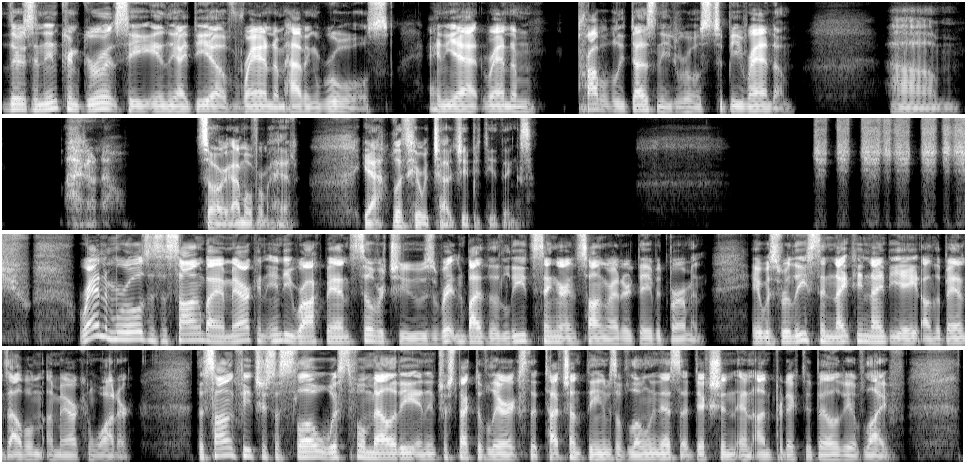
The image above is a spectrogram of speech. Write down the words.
there's an incongruency in the idea of random having rules, and yet random probably does need rules to be random. Um, I don't know. Sorry, I'm over my head. Yeah, let's hear what chat gpt thinks. Random Rules is a song by American indie rock band Silver Jews, written by the lead singer and songwriter David Berman. It was released in 1998 on the band's album American Water. The song features a slow, wistful melody and introspective lyrics that touch on themes of loneliness, addiction, and unpredictability of life.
